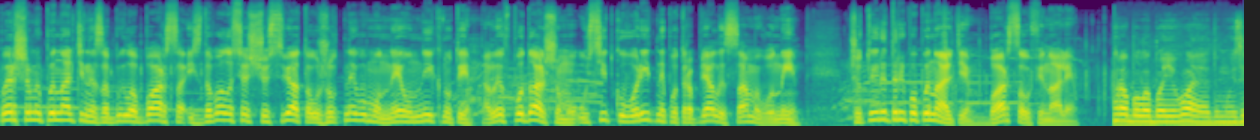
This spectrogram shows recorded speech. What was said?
Першими пенальті не забила Барса, і здавалося, що свята у жовтневому не уникнути. Але в подальшому у сітку воріт не потрапляли саме вони. 4-3 по пенальті. Барса у фіналі. Игра была боевая, я думаю, зрители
